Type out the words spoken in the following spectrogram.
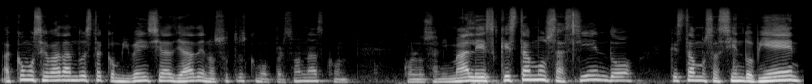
a cómo se va dando esta convivencia ya de nosotros como personas con, con los animales, qué estamos haciendo, qué estamos haciendo bien,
